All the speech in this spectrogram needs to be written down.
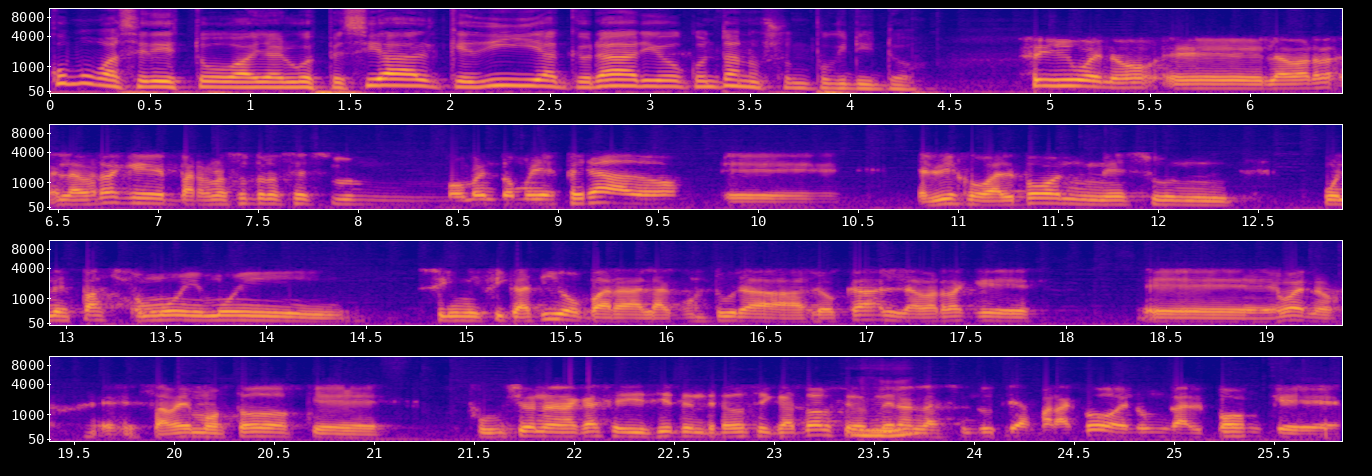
¿Cómo va a ser esto? ¿Hay algo especial? ¿Qué día? ¿Qué horario? Contanos un poquitito. Sí, bueno, eh, la, verdad, la verdad que para nosotros es un momento muy esperado. Eh, el Viejo Galpón es un, un espacio muy, muy significativo para la cultura local. La verdad que eh, bueno, eh, sabemos todos que funciona en la calle 17 entre 12 y 14, donde eran las industrias Maracó, en un galpón que,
